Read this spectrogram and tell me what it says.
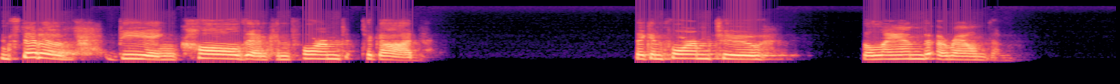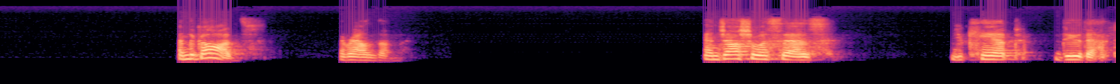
Instead of being called and conformed to God, they conform to the land around them and the gods around them. And Joshua says, You can't do that.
